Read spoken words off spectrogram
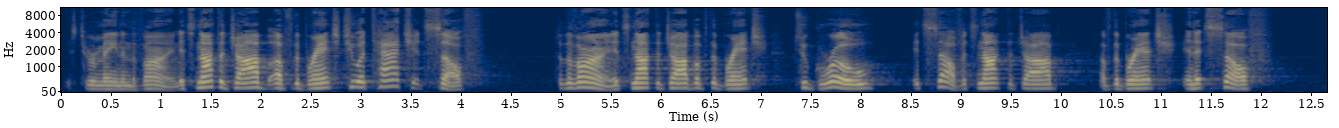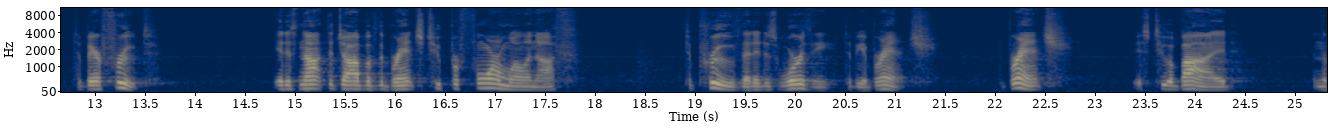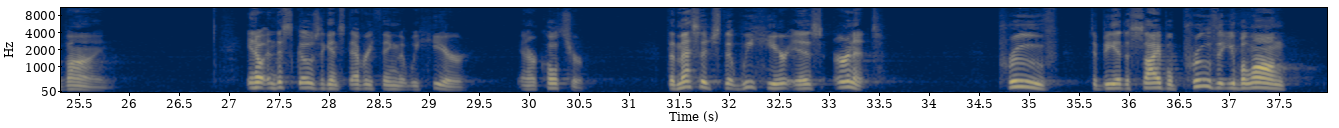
is to remain in the vine. It's not the job of the branch to attach itself to the vine. It's not the job of the branch to grow itself. It's not the job of the branch in itself to bear fruit. It is not the job of the branch to perform well enough to prove that it is worthy to be a branch. The branch is to abide in the vine. You know, and this goes against everything that we hear in our culture. The message that we hear is earn it, prove to be a disciple, prove that you belong,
